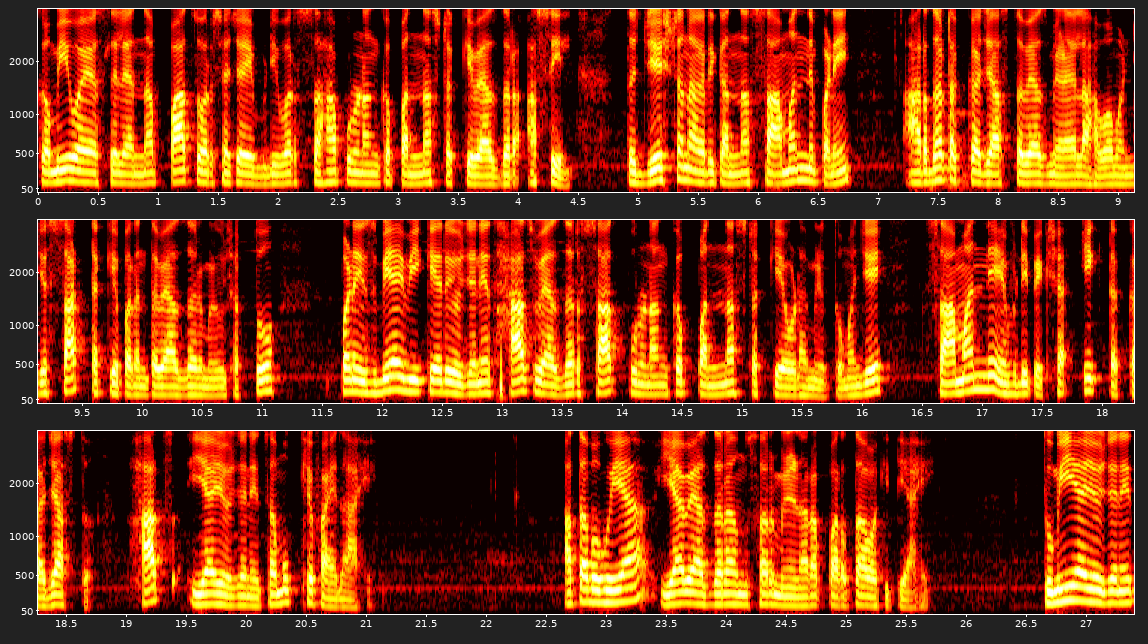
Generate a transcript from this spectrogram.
कमी वय असलेल्यांना पाच वर्षाच्या एफ डीवर सहा पूर्णांक पन्नास टक्के व्याजदर असेल. तर ज्येष्ठ नागरिकांना सामान्यपणे अर्धा टक्का जास्त व्याज मिळायला हवं म्हणजे साठ टक्केपर्यंत व्याजदर मिळू शकतो. पण S B I we care योजनेत हाच व्याजदर सात पूर्णांक पन्नास टक्के एवढा मिळतो. म्हणजे सामान्य एफ डीपेक्षा एक टक्का जास्त. हाच या योजनेचा मुख्य फायदा आहे. आता बघूया या व्याजदरानुसार मिळणारा परतावा किती आहे. तुम्ही या योजनेत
